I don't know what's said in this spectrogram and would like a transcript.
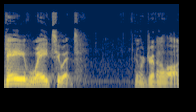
gave way to it and were driven along.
